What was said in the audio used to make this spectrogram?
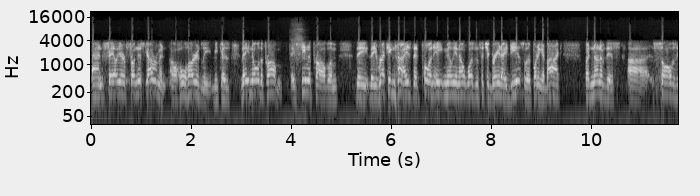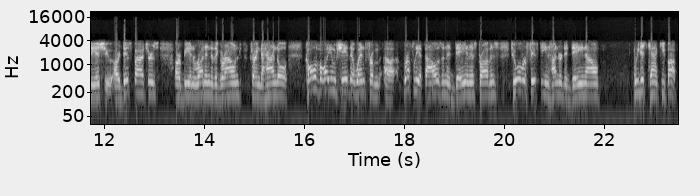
and failure from this government uh, wholeheartedly because they know the problem. They've seen the problem. They they recognize that pulling eight million out wasn't such a great idea, so they're putting it back. But none of this uh, solves the issue. Our dispatchers are being run into the ground trying to handle call volume shade that went from uh, roughly a thousand a day in this province to over fifteen hundred a day now. We just can't keep up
